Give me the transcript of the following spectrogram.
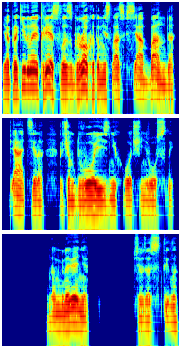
и опрокидывая кресла, с грохотом неслась вся банда, пятеро, причем двое из них очень рослые. На мгновение все застыло,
